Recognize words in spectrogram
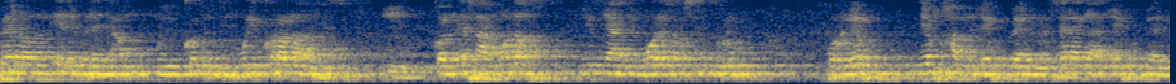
benn ennemi lañu am muy Covid bi muy coronavirus kon instant moo tax ñun ñaar ñu boole sax suñu groupe pour lépp ñëpp xam lépp benn Sénégal lépp benn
